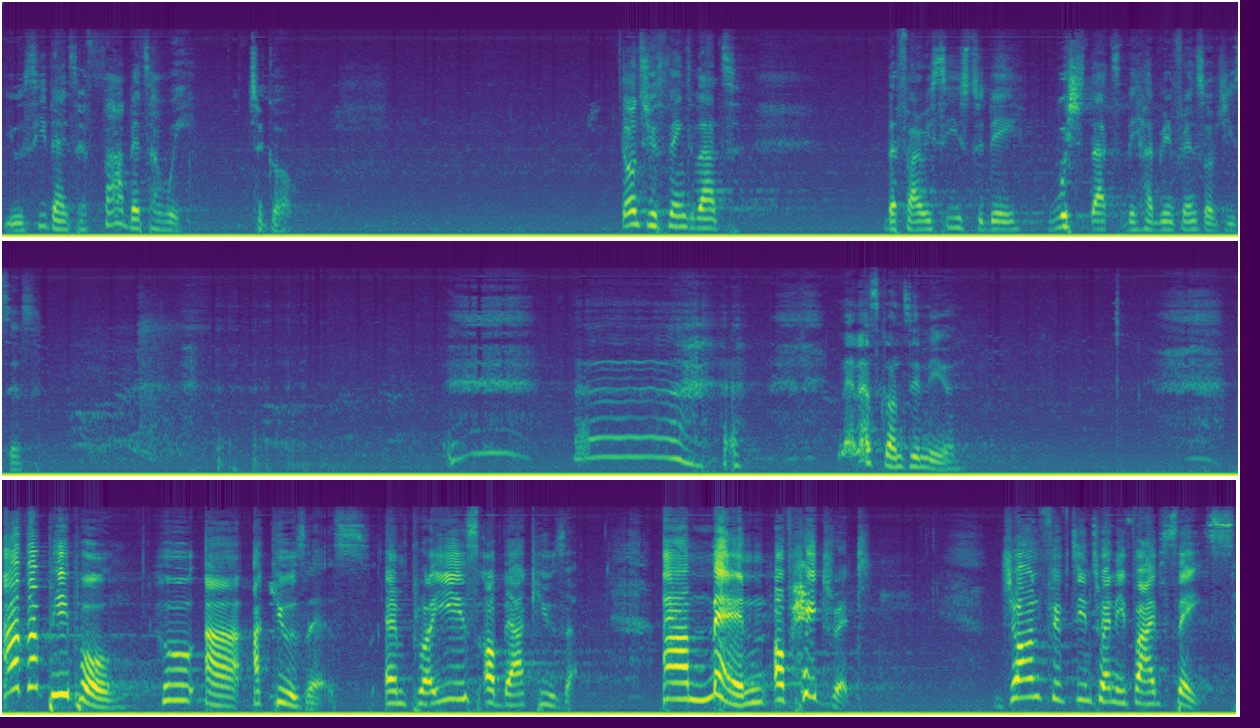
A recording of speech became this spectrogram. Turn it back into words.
You see, there is a far better way to go. Don't you think that the Pharisees today wish that they had been friends of Jesus? let us continue. Other people who are accusers, employees of the accuser, are men of hatred. John 15 25 says,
